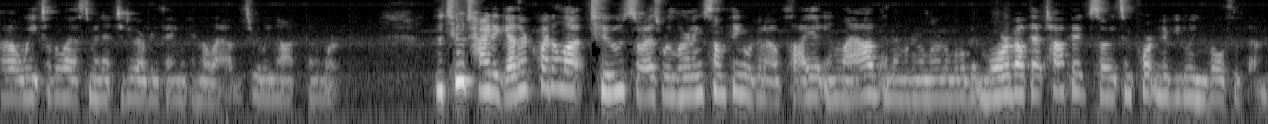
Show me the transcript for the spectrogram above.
uh, wait till the last minute to do everything in the lab. It's really not going to work. The two tie together quite a lot too, so as we're learning something, we're going to apply it in lab, and then we're going to learn a little bit more about that topic, so it's important to be doing both of them.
